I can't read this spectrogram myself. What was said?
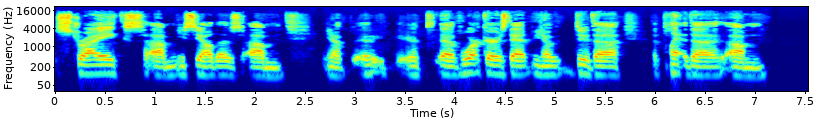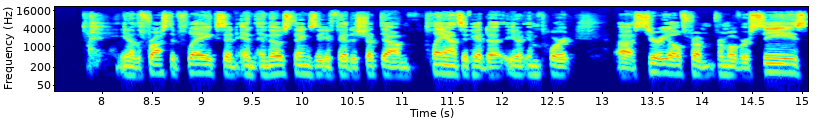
strikes. Um, you see all those um, you know uh, uh workers that you know do the the plant the um, you know the frosted flakes and, and and those things that you've had to shut down plants. They've had to you know import uh, cereal from from overseas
